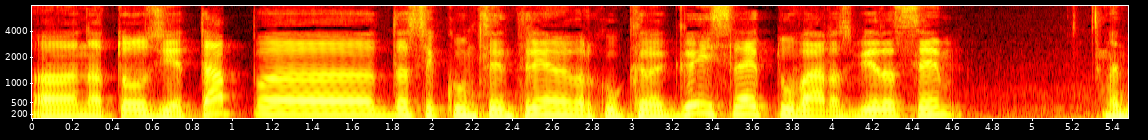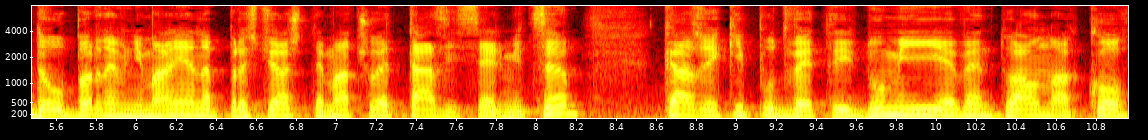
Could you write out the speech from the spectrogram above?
на този етап. Да се концентрираме върху кръга и след това, разбира се, да обърнем внимание на предстоящите мачове тази седмица, казвайки по две-три думи и евентуално ако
